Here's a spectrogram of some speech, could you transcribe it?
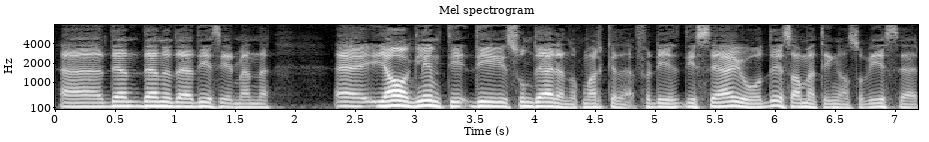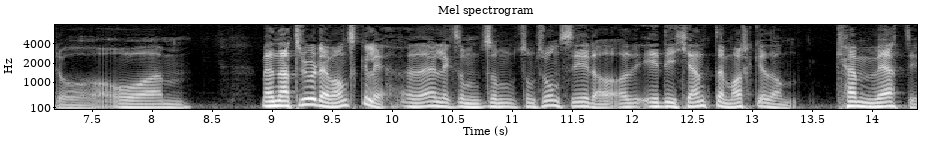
eh, det, det er nå det de sier. Men eh, ja, Glimt de, de sonderer nok markedet, for de, de ser jo de samme tingene som vi ser. og, og um, men jeg tror det er vanskelig. Det er liksom, som, som Trond sier, da, i de kjente markedene, hvem vet de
